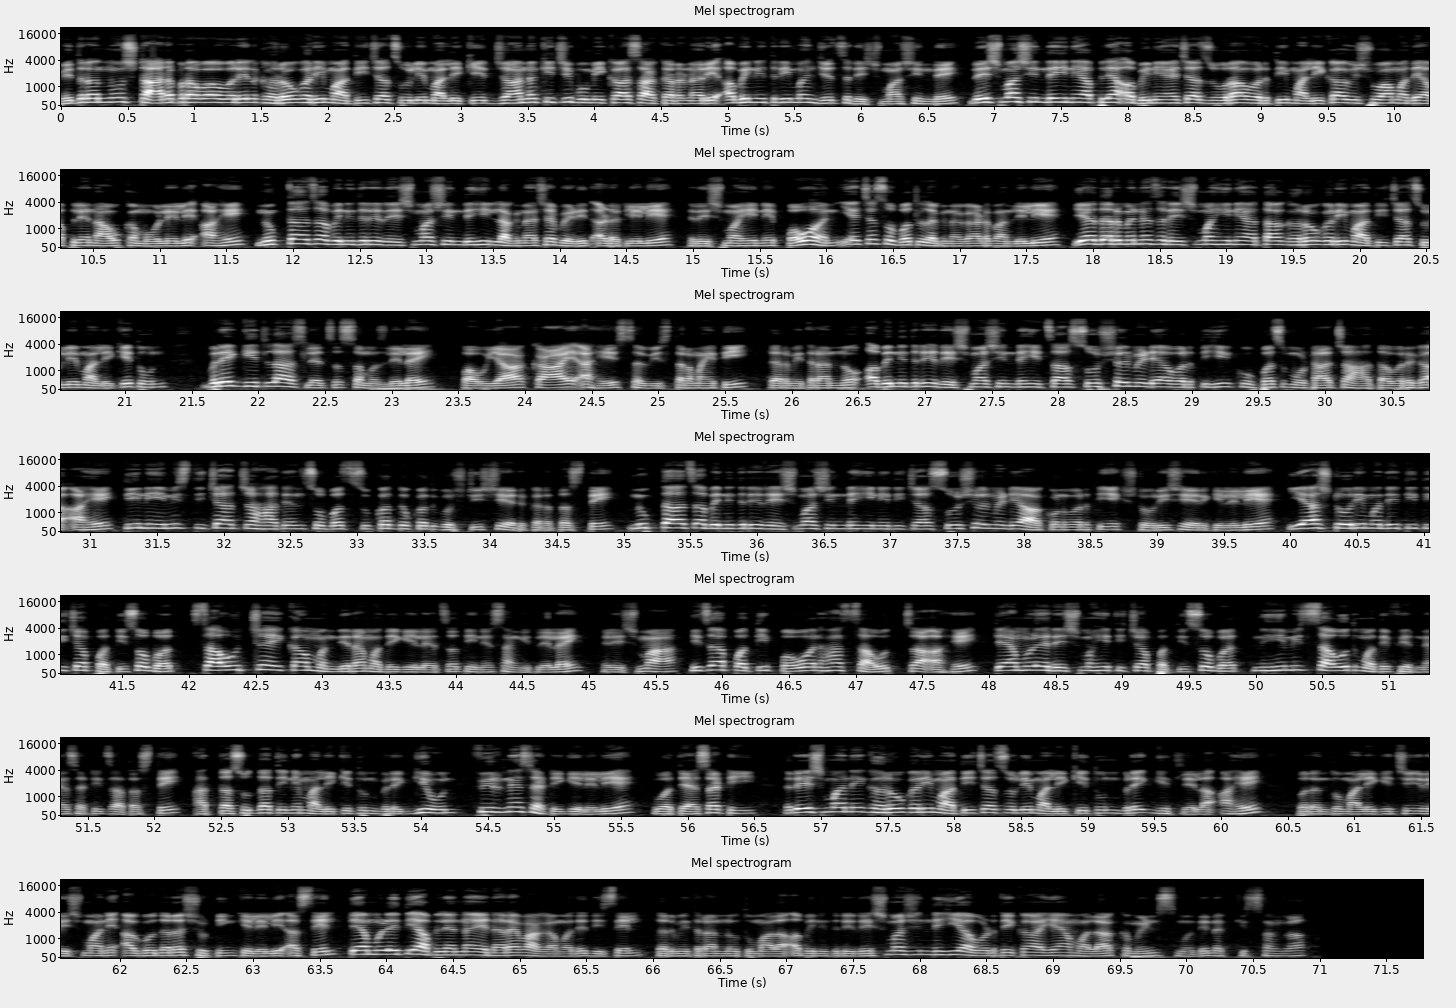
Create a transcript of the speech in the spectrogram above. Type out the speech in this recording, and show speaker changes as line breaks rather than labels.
मित्रांनो स्टार प्रवावरील घरोघरी मातीच्या चुली मालिकेत जानकीची भूमिका साकारणारी अभिनेत्री म्हणजेच रेश्मा शिंदे. रेश्मा शिंदे हिने आपल्या अभिनयाच्या जोरावरती मालिका विश्वामध्ये आपले नाव कमवलेले आहे. नुकताच अभिनेत्री रेश्मा शिंदे ही लग्नाच्या बेडीत अडकलेली आहे. रेश्मा हिने पवन याच्यासोबत लग्नगाठ बांधलेली आहे. या दरम्यानच रेश्मा हिने आता घरोघरी मातीच्या चुली मालिकेतून ब्रेक घेतला असल्याचं समजलेलं आहे. पाहूया काय आहे सविस्तर माहिती. तर मित्रांनो अभिनेत्री रेश्मा शिंदे हिचा सोशल मीडियावरतीही खूपच मोठा चाहता वर्ग आहे. ती नेहमीच तिच्या चाहत्यांसोबत सुखद दुखद गोष्टी शेअर करत असते. नुकताच अभिनेत्री रेश्मा शिंदे हिने तिच्या सोशल मीडिया अकाउंटवरती एक स्टोरी शेअर केलेली आहे. या स्टोरीमध्ये ती तिच्या पतीसोबत साऊथच्या एका मंदिरामध्ये गेल्याचं तिने सांगितलेलं आहे. रेश्मा हिचा पती पवन हा साऊथचा आहे. त्यामुळे रेश्मा ही तिच्या पतीसोबत नेहमीच साऊथमध्ये फिरण्यासाठी जात असते. आता सुद्धा तिने मालिके मालिकेतून ब्रेक घेऊन फिरण्यासाठी गेलेली आहे व त्यासाठी रेश्माने घरोघरी मातीच्या चुली मालिकेतून ब्रेक घेतलेला आहे. परंतु मालिकेची रेश्माने अगोदरच शूटिंग केलेली असेल त्यामुळे ती आपल्याला येणाऱ्या भागामध्ये दिसेल. तर मित्रांनो तुम्हाला अभिनेत्री रेश्मा शिंदे ही आवडते का हे आम्हाला कमेंट्समध्ये नक्कीच सांगा.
